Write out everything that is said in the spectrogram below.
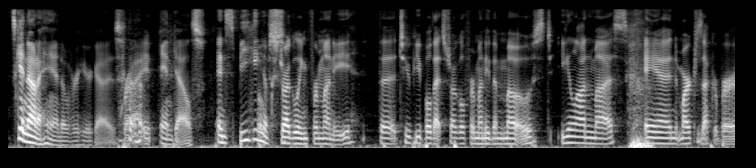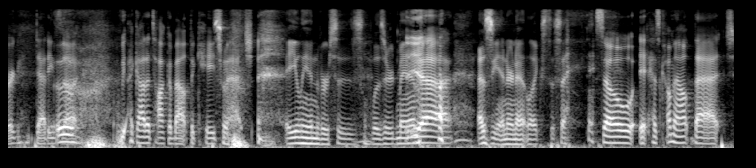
it's getting out of hand over here, guys. Right. and gals. And speaking of struggling for money, the two people that struggle for money the most, Elon Musk and Mark Zuckerberg, Daddy Zuck. We, I got to talk about the cage So- match. Alien versus lizard man. Yeah. As the internet likes to say. So it has come out that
